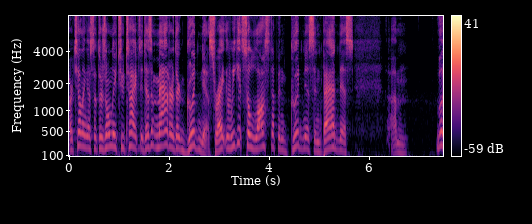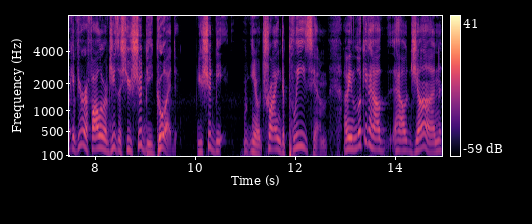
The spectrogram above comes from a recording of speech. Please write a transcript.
are telling us that there's only two types. It doesn't matter their goodness, right? We get so lost up in goodness and badness. Um, look, if you're a follower of Jesus, you should be good. You should be, you know, trying to please him. I mean, look at how how John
